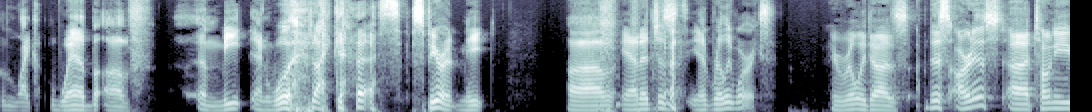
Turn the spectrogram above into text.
like web of meat and wood, I guess, spirit meat, uh, and it just it really works. It really does. This artist, uh, Tony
